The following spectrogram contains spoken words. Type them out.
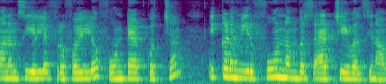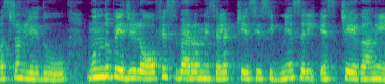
మనం సిఎల్ఎఫ్ ప్రొఫైల్లో ఫోన్ ట్యాబ్కి వచ్చాం. ఇక్కడ మీరు ఫోన్ నంబర్స్ యాడ్ చేయవలసిన అవసరం లేదు. ముందు పేజీలో ఆఫీస్ బ్యారర్ని సెలెక్ట్ చేసి సిగ్నేచరీ ఎస్ చేయగానే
